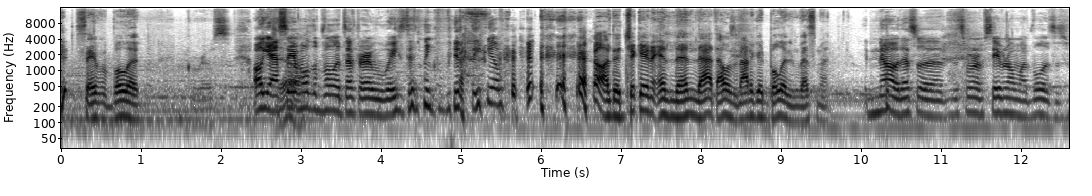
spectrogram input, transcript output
can. Save a bullet. Oh yeah, save all the bullets after I wasted like 50 of on the chicken and then that. That was not a good bullet investment. No, that's uh that's where I'm saving all my bullets is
